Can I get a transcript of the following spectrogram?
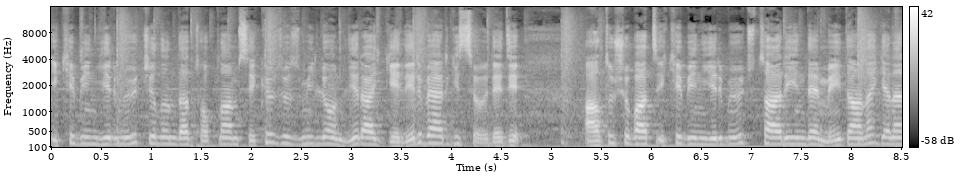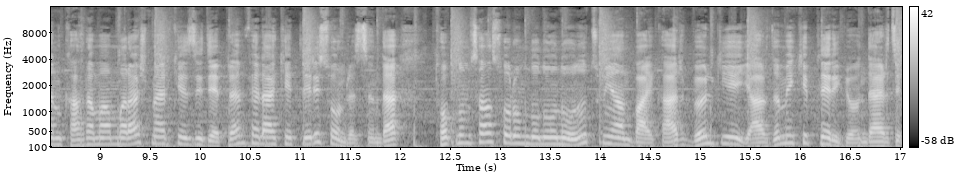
2023 yılında toplam 800 milyon lira gelir vergisi ödedi. 6 Şubat 2023 tarihinde meydana gelen Kahramanmaraş merkezli deprem felaketleri sonrasında toplumsal sorumluluğunu unutmayan Baykar bölgeye yardım ekipleri gönderdi.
